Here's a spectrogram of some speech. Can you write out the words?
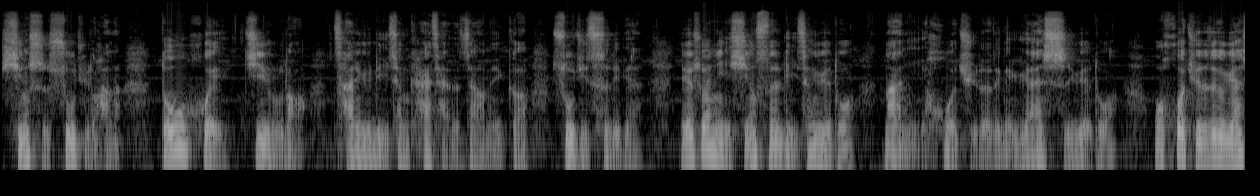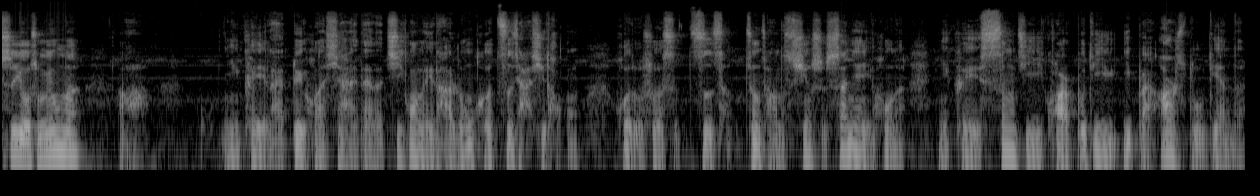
行驶数据的话呢，都会计入到参与里程开采的这样的一个数据池里边。也就是说，你行驶的里程越多，那你获取的这个原石越多。我获取的这个原石有什么用呢？啊？你可以来兑换下一代的激光雷达融合自驾系统，或者说是自成正常的行驶三年以后呢，你可以升级一块不低于一百二十度电的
